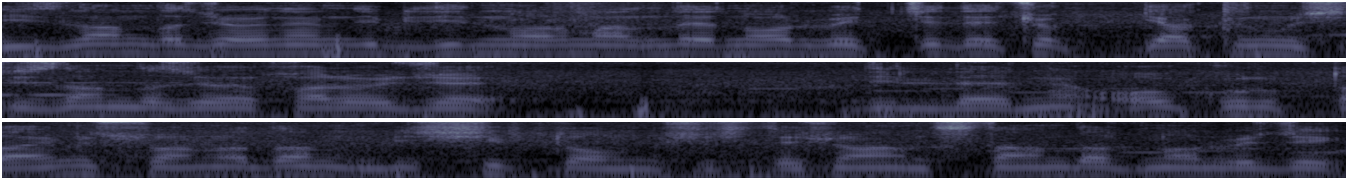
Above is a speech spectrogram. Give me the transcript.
İzlandaca önemli bir dil. Normalde Norveççe de çok yakınmış İzlandaca ve Faroece dillerine. O gruptaymış. Sonradan bir shift olmuş işte. Şu an standart Norveççe.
